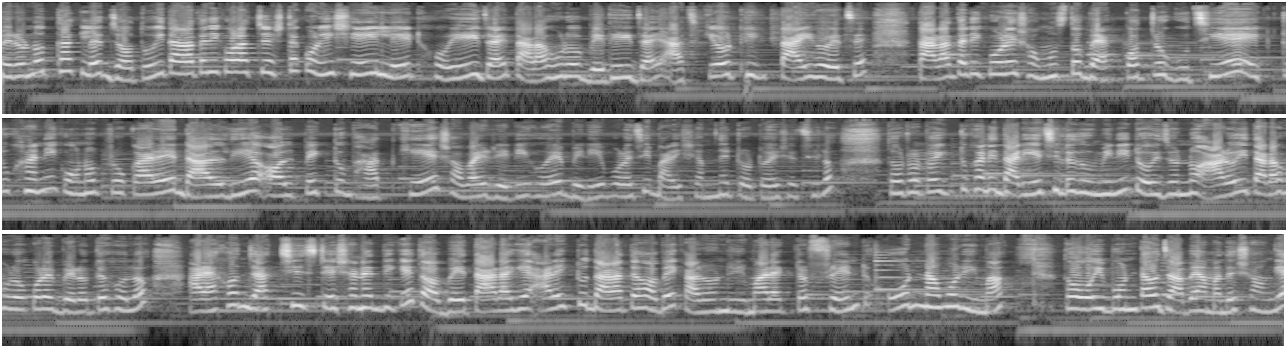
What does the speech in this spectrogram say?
বেরোনোর থাকলে যতই তাড়াতাড়ি করার চেষ্টা করি, সেই লেট হয়েই যায়, তাড়াহুড়ো বেঁধেই যায়। আজকেও ঠিক তাই হয়েছে। তাড়াতাড়ি করে সমস্ত ব্যাগপত্র গুছিয়ে একটুখানি কোনো প্রকারে ডাল দিয়ে অল্প একটু ভাত খেয়ে সবাই রেডি হয়ে বেরিয়ে পড়েছি। বাড়ির সামনে টোটো এসেছিল। তো টোটো একটুখানি দাঁড়িয়েছিল দু মিনিট, ওই জন্য আরোই তাড়াহুড়ো করে বেরোতে হলো। আর এখন যাচ্ছি স্টেশনের দিকে, তবে তার আগে আরেকটু দাঁড়াতে হবে, কারণ রিমার একটা ফ্রেন্ড, ওর নামও রিমা। তো ওই বোনটাও যাবে আমাদের সঙ্গে,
